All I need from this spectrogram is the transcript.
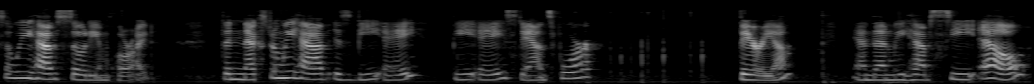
So we have sodium chloride. The next one we have is Ba. Ba stands for barium. And then we have Cl,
